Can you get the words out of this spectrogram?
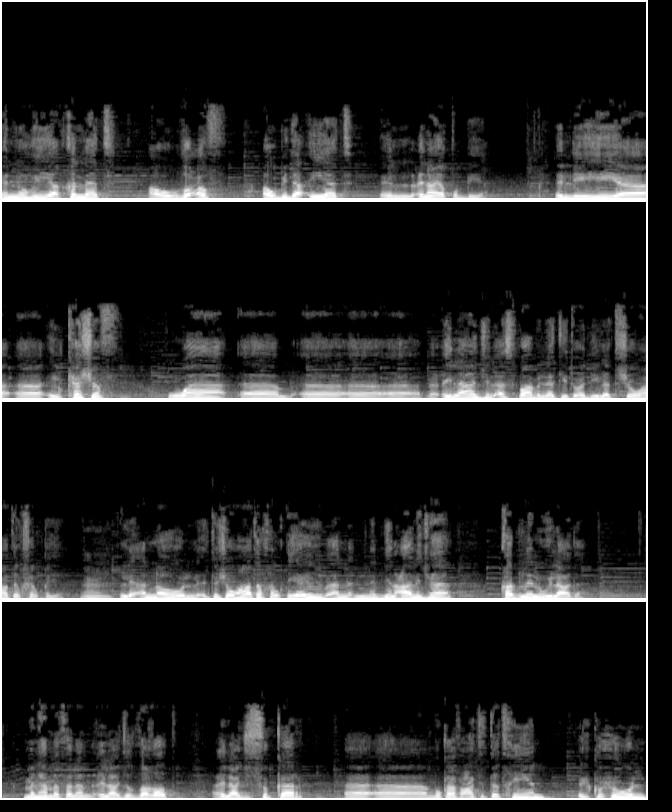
إنه هي قلة أو ضعف أو بدائية العناية الطبية اللي هي آه، الكشف وعلاج آه، آه، الأسباب التي تؤدي إلى التشوهات الخلقية. لأنه التشوهات الخلقية يجب أن نبدي نعالجها قبل الولادة منها مثلا علاج الضغط علاج السكر مكافحة التدخين الكحول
